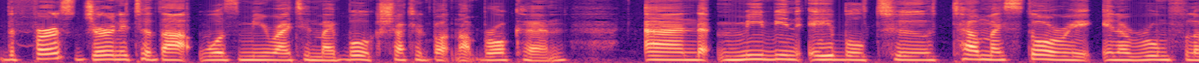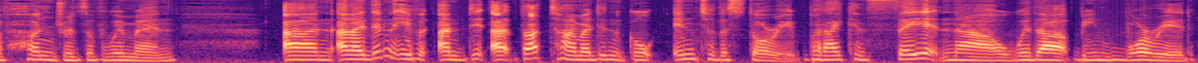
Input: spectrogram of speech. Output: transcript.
the first journey to that was me writing my book, Shattered But Not Broken, and me being able to tell my story in a room full of hundreds of women. And, and I didn't even, and at that time, I didn't go into the story, but I can say it now without being worried.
